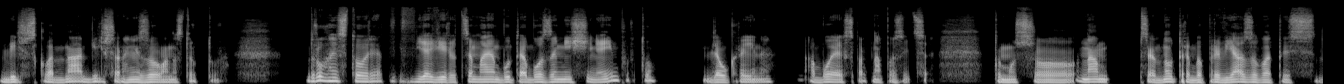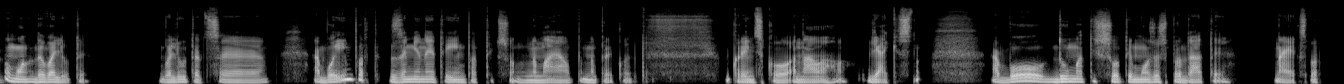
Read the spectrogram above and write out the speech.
більш складна, більш організована структура. Друга історія, я вірю, це має бути або заміщення імпорту для України, або експортна позиція. Тому що нам все одно треба прив'язуватись ну, до валюти. Валюта це або імпорт, замінити імпорт, якщо немає, наприклад, українського аналогу якісно, або думати, що ти можеш продати на експорт.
